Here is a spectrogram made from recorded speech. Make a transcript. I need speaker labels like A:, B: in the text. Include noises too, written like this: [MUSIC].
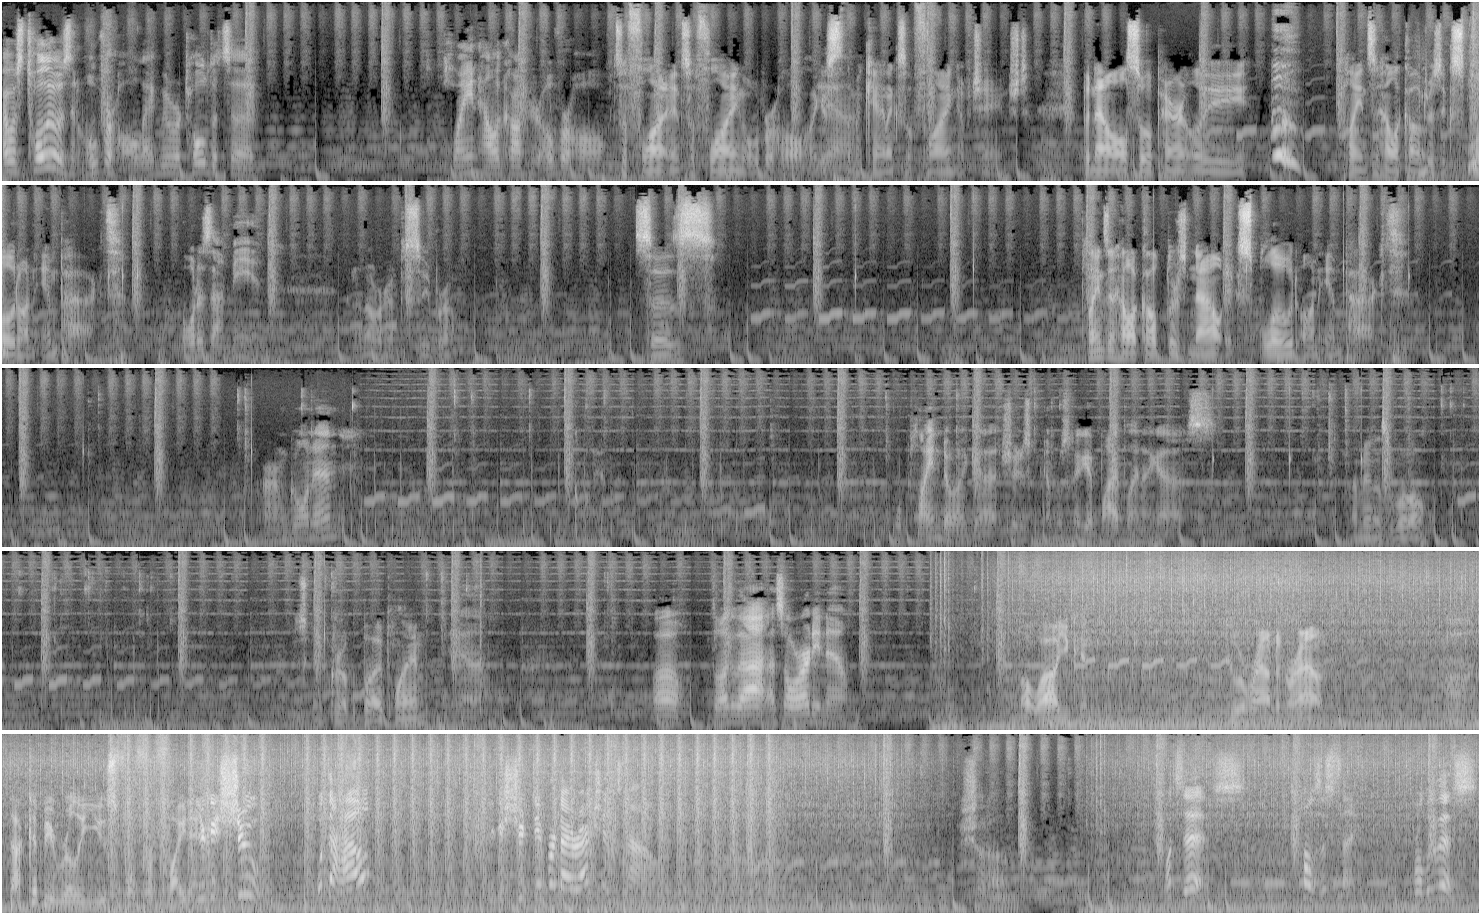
A: I was told it was an overhaul. Like we were told it's a plane helicopter overhaul.
B: It's a fly. It's a flying overhaul. I guess the mechanics of flying have changed, but now also apparently [GASPS] planes and helicopters explode on impact.
A: What does that mean?
B: I don't know. We're gonna have to see, bro. It says planes and helicopters now explode on impact.
A: Going in. What plane do I get? Should I just? I'm just gonna get biplane, I guess.
B: I'm in as well. I'm just gonna grab the biplane.
A: Yeah. Oh, look at that. That's already now.
B: Oh wow, you can do a round and round. [GASPS] that could be really useful for fighting.
A: You can shoot! What the hell? You can shoot different directions now.
B: Shut up.
A: What's this? What the hell's this thing? Bro, look at this.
